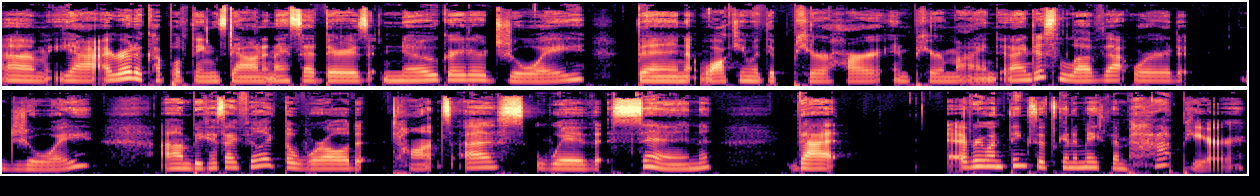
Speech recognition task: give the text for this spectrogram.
Um, yeah, I wrote a couple things down and I said there is no greater joy than walking with a pure heart and pure mind. And I just love that word joy um, because I feel like the world taunts us with sin that everyone thinks it's going to make them happier.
